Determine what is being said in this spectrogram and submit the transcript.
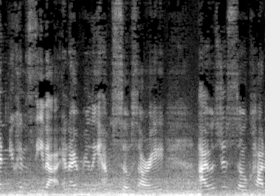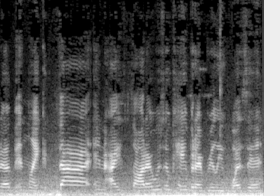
and you can see that and I really am so sorry. I was just so caught up in like that and I thought I was okay but I really wasn't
